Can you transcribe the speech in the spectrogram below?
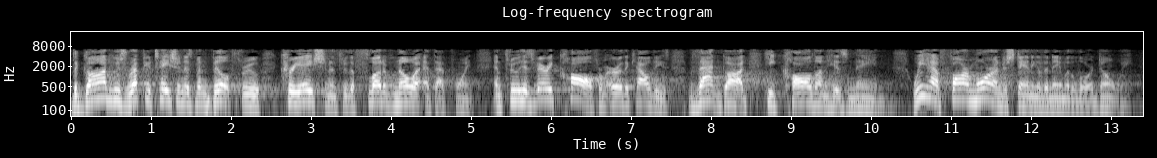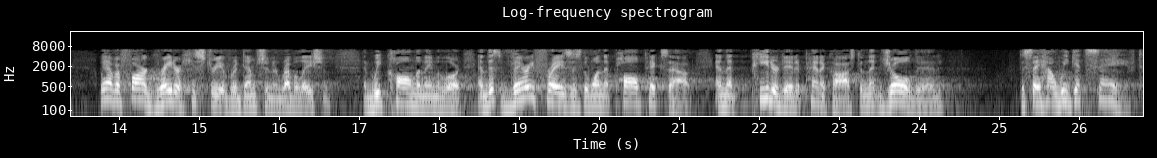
The God whose reputation has been built through creation and through the flood of Noah at that point, and through his very call from Ur of the Chaldees. That God, he called on his name. We have far more understanding of the name of the Lord, don't we? We have a far greater history of redemption and revelation and we call on the name of the Lord. And this very phrase is the one that Paul picks out, and that Peter did at Pentecost, and that Joel did to say how we get saved.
